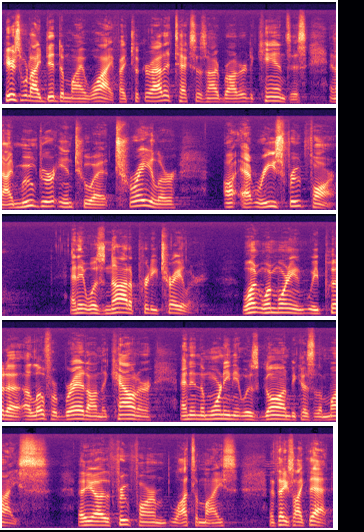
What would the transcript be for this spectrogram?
Here's what I did to my wife I took her out of Texas and I brought her to Kansas, and I moved her into a trailer uh, at Ree's Fruit Farm, and it was not a pretty trailer. One, one morning, we put a, a loaf of bread on the counter, and in the morning, it was gone because of the mice. Uh, you know, the fruit farm, lots of mice and things like that.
